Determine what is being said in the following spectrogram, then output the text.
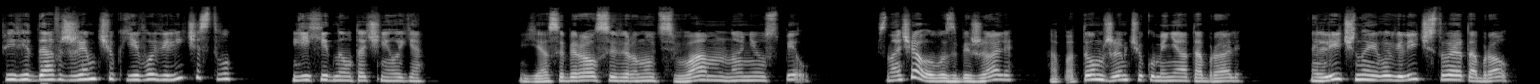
«Передав жемчуг его величеству?» — ехидно уточнила я. «Я собирался вернуть вам, но не успел. Сначала вы сбежали, а потом жемчуг у меня отобрали. Лично его величество и отобрал.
